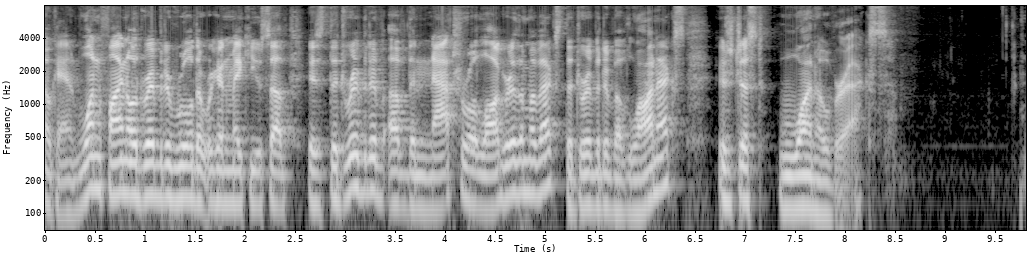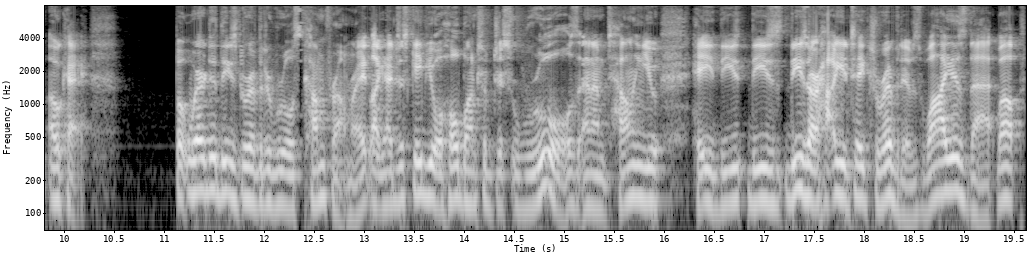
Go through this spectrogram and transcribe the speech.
Okay, and one final derivative rule that we're going to make use of is the derivative of the natural logarithm of x, the derivative of ln x, is just 1 over x. Okay, but where did these derivative rules come from, right? Like I just gave you a whole bunch of just rules and I'm telling you, hey, these these these are how you take derivatives. Why is that? Well,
